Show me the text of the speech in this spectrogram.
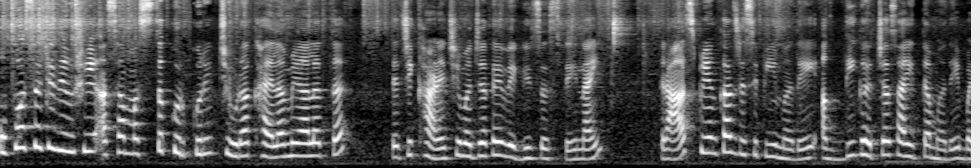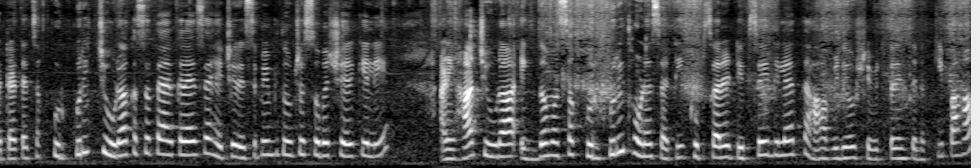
उपवासाच्या दिवशी असा मस्त कुरकुरीत चिवडा खायला मिळाला तर? त्याची खाण्याची मजा काही वेगळीच असते नाही? तर आज प्रियंकाज रेसिपीमध्ये अगदी घरच्या साहित्यामध्ये बटाट्याचा कुरकुरीत चिवडा कसा तयार करायचा ह्याची रेसिपी मी तुमच्यासोबत शेअर केली आहे. आणि हा चिवडा एकदम असा कुरकुरीत होण्यासाठी खूप सारे टिप्सही दिल्या आहेत तर हा व्हिडिओ शेवटपर्यंत नक्की पहा.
